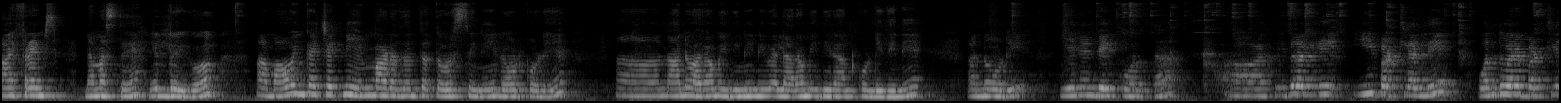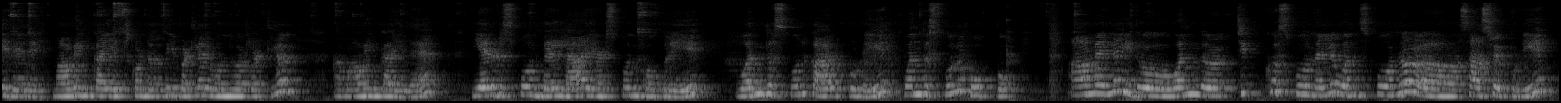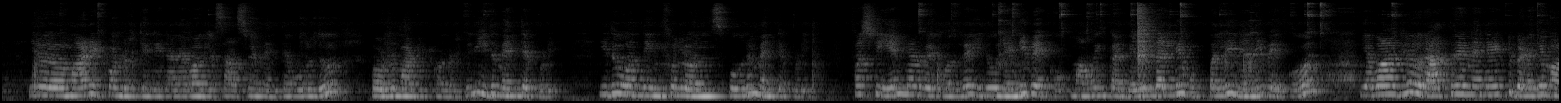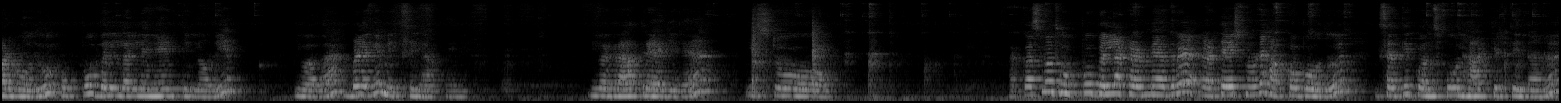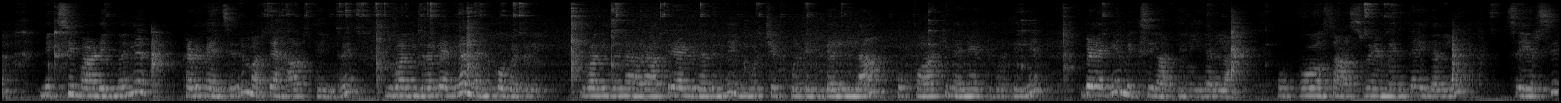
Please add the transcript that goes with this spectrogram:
Hi friends ನಮಸ್ತೆ. ಎಲ್ರಿಗೂ ಮಾವಿನಕಾಯಿ ಚಟ್ನಿ ಹೆಂಗೆ ಮಾಡೋದಂತ ತೋರಿಸ್ತೀನಿ, ನೋಡ್ಕೊಳ್ಳಿ. ನಾನು ಆರಾಮಿದ್ದೀನಿ, ನೀವೆಲ್ಲ ಆರಾಮಿದ್ದೀರಾ ಅಂದ್ಕೊಂಡಿದ್ದೀನಿ ನೋಡಿ, ಏನೇನು ಬೇಕು ಅಂತ. ಇದರಲ್ಲಿ ಈ ಬಟ್ಲಲ್ಲಿ ಒಂದೂವರೆ ಬಟ್ಲಿದೆ ರೀ. ಮಾವಿನಕಾಯಿ ಹೆಚ್ಕೊಂಡಿರೋದು ಈ ಬಟ್ಲಲ್ಲಿ ಒಂದೂವರೆ ಬಟ್ಲು ಮಾವಿನಕಾಯಿ ಇದೆ. ಎರಡು ಸ್ಪೂನ್ ಬೆಲ್ಲ, ಎರಡು ಸ್ಪೂನ್ ಕೊಬ್ಬರಿ, ಒಂದು ಸ್ಪೂನ್ ಖಾರದ ಪುಡಿ, ಒಂದು ಸ್ಪೂನ್ ಉಪ್ಪು. ಆಮೇಲೆ ಇದು ಒಂದು ಚಿಕ್ಕ ಸ್ಪೂನಲ್ಲಿ ಒಂದು ಸ್ಪೂನು ಸಾಸಿವೆ ಪುಡಿ. ಇದು ಮಾಡಿಟ್ಕೊಂಡಿರ್ತೀನಿ ನಾನು ಯಾವಾಗಲೂ ಸಾಸಿವೆ ಮೆಂತೆ ಹುರಿದು ಪೌಡ್ರ್ ಮಾಡಿಟ್ಕೊಂಡಿರ್ತೀನಿ. ಇದು ಮೆಂತೆ ಪುಡಿ. ಇದು ಒಂದು ಹಿಂಗೆ ಫುಲ್ ಒಂದು ಸ್ಪೂನು ಮೆಂತೆ ಪುಡಿ. ಫಸ್ಟ್ ಏನು ಮಾಡಬೇಕು ಅಂದರೆ ಇದು ನೆನಿಬೇಕು. ಮಾವಿನಕಾಯಿ ಬೆಲ್ಲದಲ್ಲಿ ಉಪ್ಪಲ್ಲಿ ನೆನಿಬೇಕು. ಯಾವಾಗಲೂ ರಾತ್ರಿ ನೆನೆ ಇಟ್ಟು ಬೆಳಗ್ಗೆ ಮಾಡ್ಬೋದು. ಉಪ್ಪು ಬೆಲ್ಲದಲ್ಲಿ ನೆನೆ ನೋಡಿ. ಇವಾಗ ಬೆಳಗ್ಗೆ ಮಿಕ್ಸಿಗೆ ಹಾಕ್ತೀನಿ. ಇವಾಗ ರಾತ್ರಿ ಆಗಿದೆ. ಇಷ್ಟು ಅಕಸ್ಮಾತ್ ಉಪ್ಪು ಬೆಲ್ಲ ಕಡಿಮೆ ಆದರೆ ಟೇಸ್ಟ್ ನೋಡಿ ಹಾಕ್ಕೋಬೋದು. ಸದ್ಯಕ್ಕೆ ಒಂದು ಸ್ಪೂನ್ ಹಾಕಿರ್ತೀನಿ ನಾನು. ಮಿಕ್ಸಿ ಮಾಡಿದ್ಮೇಲೆ ಕಡಿಮೆ ಅನಿಸಿದ್ರೆ ಮತ್ತೆ ಹಾಕ್ತೀನಿ ರೀ. ಇವಾಗ ಇದರಲ್ಲೆಲ್ಲ ನೆನ್ಕೋಬೇಕು ರೀ. ಇವಾಗ ಇದನ್ನು ರಾತ್ರಿ ಆಗಿರೋದ್ರಿಂದ ಈಗ ಮುಚ್ಚಿಟ್ಬಿಡ್ತೀನಿ. ಬೆಲ್ಲ, ಉಪ್ಪು ಹಾಕಿ ನೆನೆ ಇಟ್ಬಿಡ್ತೀನಿ. ಬೆಳಗ್ಗೆ ಮಿಕ್ಸಿಗೆ ಹಾಕ್ತೀನಿ ಇದೆಲ್ಲ. ಉಪ್ಪು, ಸಾಸಿವೆ, ಮೆಂತ್ಯ ಇದೆಲ್ಲ ಸೇರಿಸಿ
